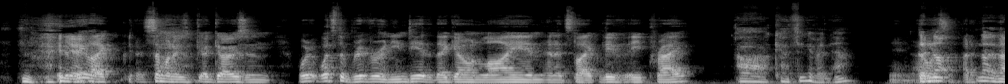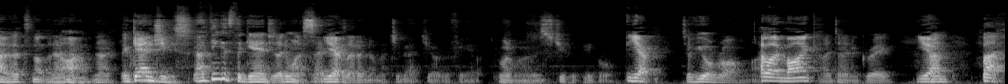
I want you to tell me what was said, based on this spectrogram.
it'll be like someone who goes and what, what's the river in India that they go and lie in, and it's like live, eat, pray. Oh, I can't think of it now. Yeah, I The don't Ni- I don't- no, no, that's not the No, Nile. no. The Ganges. I think it's the Ganges. I didn't want to say that Yeah. because I don't know much about geography. I'm one of those stupid people. Yeah. So if you're wrong, I, Hello, Mike. I don't agree. Yeah. Um, but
